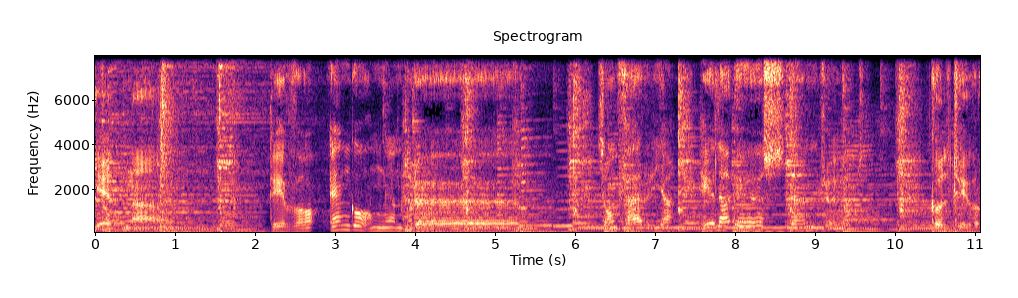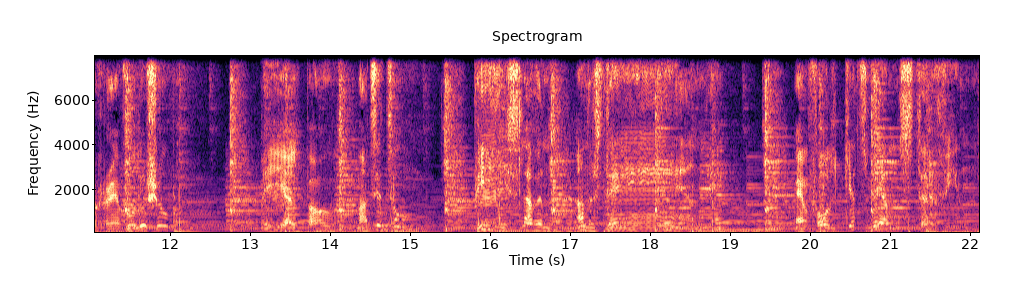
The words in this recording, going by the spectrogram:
Vietnam. Det var en gång en dröm som färga hela Östern röd. Kulturrevolution med hjälp av Mao Zedong. Pieslaven, Anders Sten en folkets vänstervind.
